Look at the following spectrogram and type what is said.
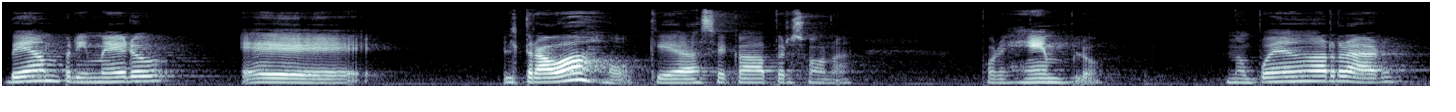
Vean primero eh, el trabajo que hace cada persona. Por ejemplo, no pueden agarrar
